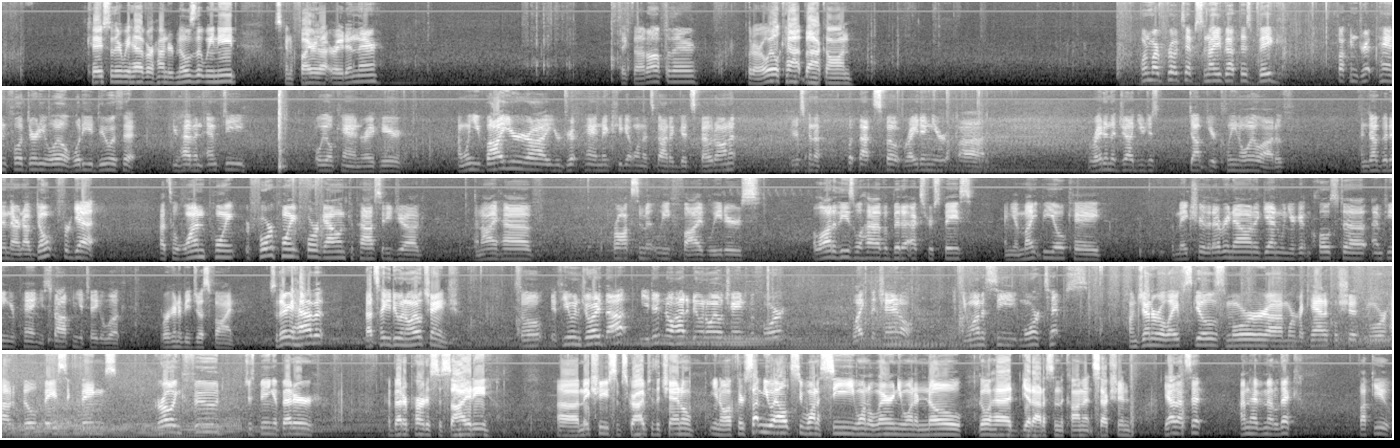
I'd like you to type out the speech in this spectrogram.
Okay, so there we have our 100 mils that we need. Just going to fire that right in there. Take that off of there. Put our oil cap back on. One more pro tip. So now you've got this big fucking drip pan full of dirty oil. What do you do with it? You have an empty oil can right here. And when you buy your uh, your drip pan, make sure you get one that's got a good spout on it. You're just gonna put that spout right in your uh, right in the jug you just dumped your clean oil out of and dump it in there. Now don't forget, that's a 1 point, or 4.4 gallon capacity jug, and I have approximately 5 liters. A lot of these will have a bit of extra space, and you might be okay, but make sure that every now and again when you're getting close to emptying your pan, you stop and you take a look. We're going to be just fine. So there you have it. That's how you do an oil change. So if you enjoyed that, you didn't know how to do an oil change before, like the channel. If you want to see more tips on general life skills, more uh, more mechanical shit, more how to build basic things, growing food, just being a better a better part of society. Uh, make sure you subscribe to the channel. You know, if there's something you else you want to see, you want to learn, you want to know, go ahead, get at us in the comment section. Yeah, that's it. I'm the Heavy Metal Dick. Fuck you.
